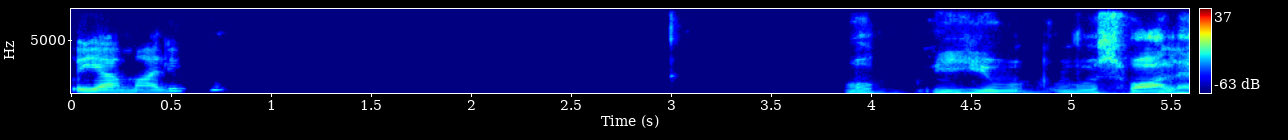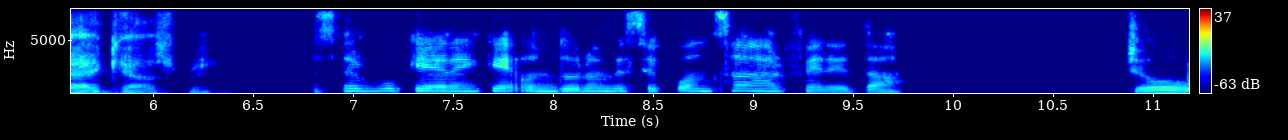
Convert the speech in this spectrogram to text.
یا مالک؟ وہ سوال ہے کیا اس میں؟ سر وہ کہہ رہے ہیں کہ ان دونوں میں سے کون سا حرف ندا جو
